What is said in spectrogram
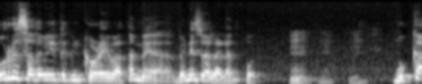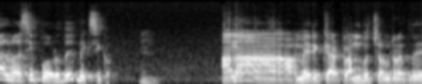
ஒரு சதவீதத்துக்கும் குறைவாக தான் வெனிசுவேலாலேருந்து போகுது. முக்கால்வாசி போகிறது மெக்சிகோ. ஆனா அமெரிக்கா ட்ரம்ப் சொல்றது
